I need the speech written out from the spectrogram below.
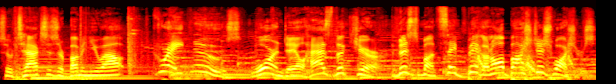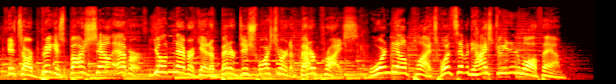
So taxes are bumming you out? Great news! Warrendale has the cure. This month, save big on all Bosch dishwashers. It's our biggest Bosch sale ever. You'll never get a better dishwasher at a better price. Warrendale Appliance, 170 High Street in Waltham.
